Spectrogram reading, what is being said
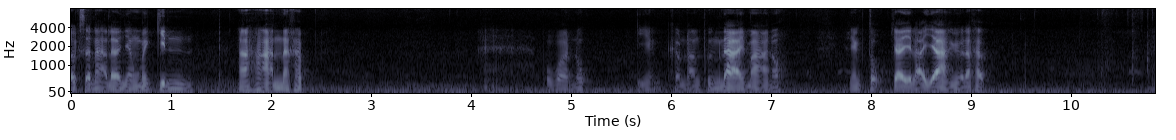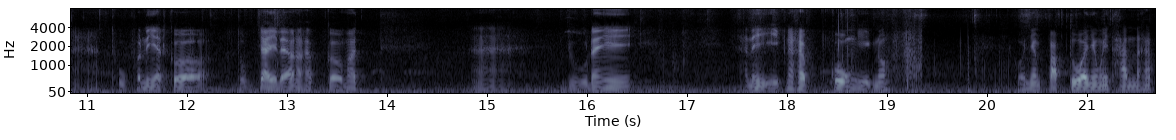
ลักษณะแล้วยังไม่กินอาหารนะครับเพราะว่านกยังกำลังเพิ่งได้มาเนาะยังตกใจหลายอย่างอยู่นะครับถูกพะเนียดก็ตกใจแล้วนะครับ ก็มาอาอยู่ใน อันนี้อีกนะครับ โกงอีกเนาะก็ยังปรับตัวยังไม่ทันนะครับ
